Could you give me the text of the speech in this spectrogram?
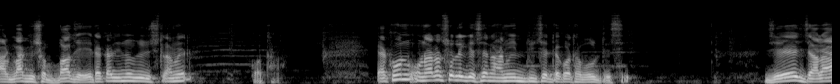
আর বাকি সব বাজে। এটা কাজী নজরুল ইসলামের কথা। এখন ওনারা চলে গেছেন, আমি দুই চারটা কথা বলতেছি। যে যারা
